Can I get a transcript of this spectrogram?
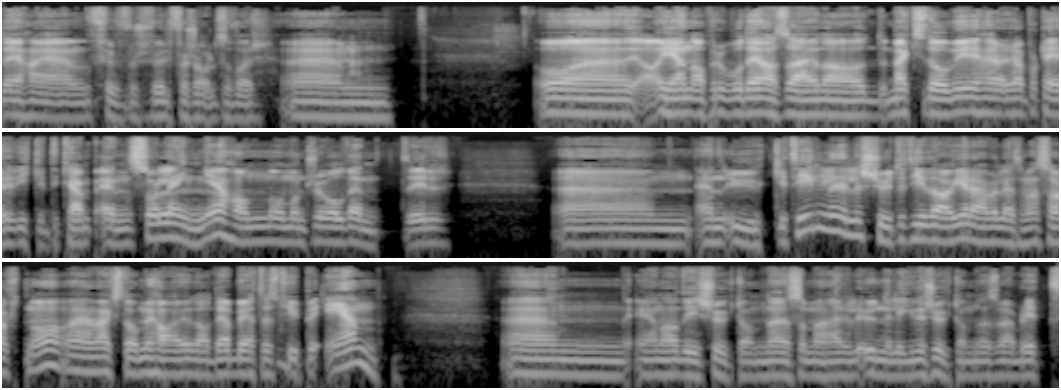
det har jeg full, full forståelse for. Um, og ja, igjen, apropos det, så er jo da Max Domi rapporterer ikke til camp enn så lenge. Han og Montreal venter en uke til, eller sju til ti dager er vel det som er sagt nå. Max Domi har jo da diabetes type 1. En, en av de sykdommene som er, underliggende sykdommene som er blitt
